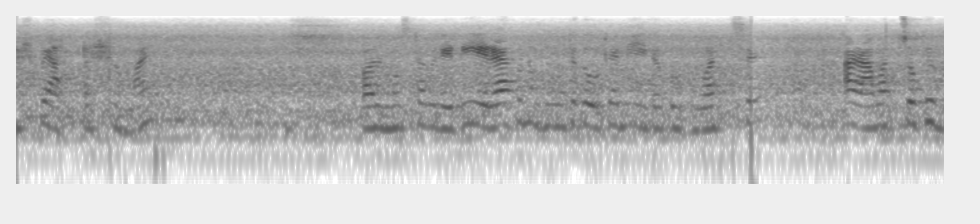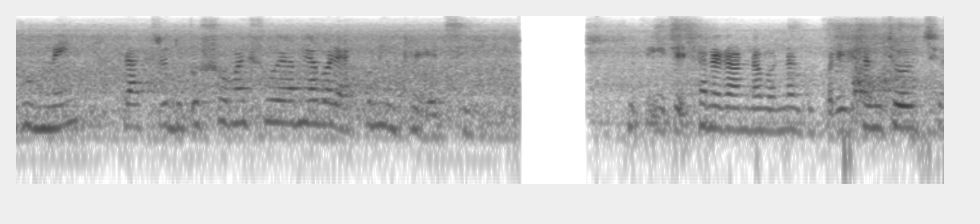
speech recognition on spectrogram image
আসবে আটটার সময়। অলমোস্ট আমি রেডি এরা এখনও ঘুম থেকে ওঠেনি এটা তো ঘুমাচ্ছে। আর আমার চোখে ঘুম নেই। রাত্রে দুটোর সময় শুয়ে আমি আবার এখনই উঠে গেছি। এই যে এখানে রান্না বান্নার প্রিপারেশন চলছে।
